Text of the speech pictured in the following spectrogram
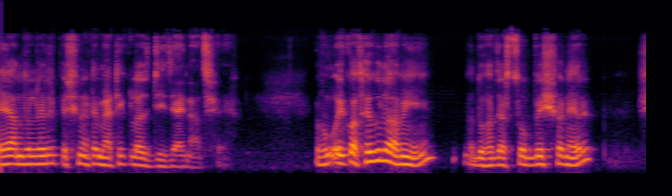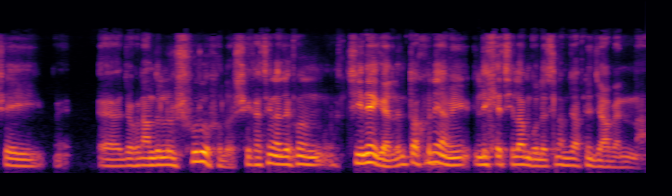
এই আন্দোলনের পেছনে একটা meticulous ডিজাইন আছে। এবং ওই কথাগুলো আমি ২০২৪ সনের সেই যখন আন্দোলন শুরু হলো, শেখ হাসিনা যখন চীনে গেলেন তখনই আমি লিখেছিলাম, বলেছিলাম যে, "আপনি যাবেন না।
